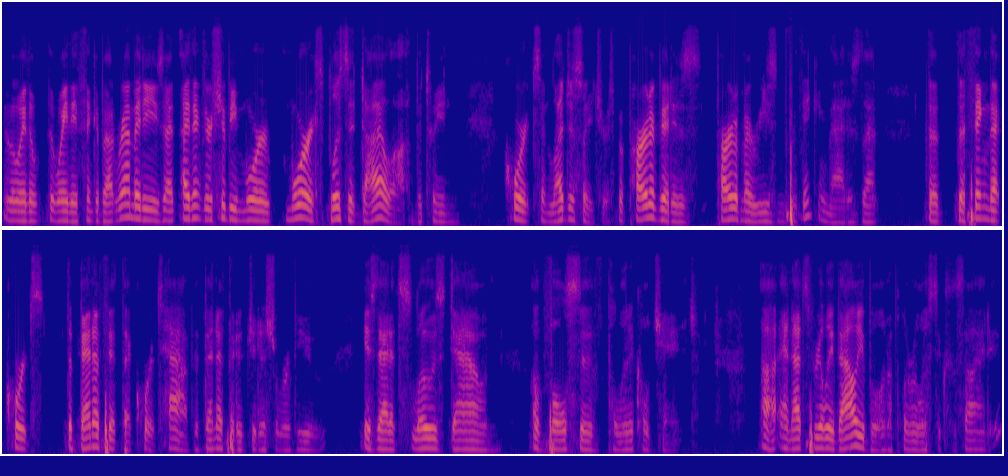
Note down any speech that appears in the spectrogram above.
the way the, the way they think about remedies, I, I think there should be more more explicit dialogue between courts and legislatures. But part of it is part of my reason for thinking that is that the the thing that courts the benefit that courts have, the benefit of judicial review, is that it slows down avulsive political change. Uh, and that's really valuable in a pluralistic society.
